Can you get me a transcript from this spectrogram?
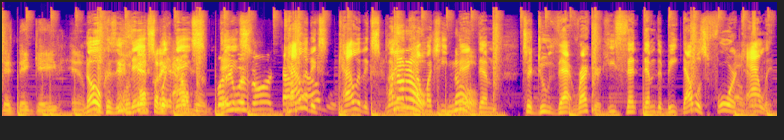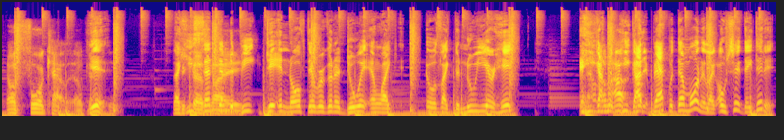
that they gave him. No, because It they was they, off of expl- the they, ex- album. but it was ex- on Khaled. Ex- Khaled explained No, no, how much he No. begged them to do that record. He sent them the beat. That was for Okay. Khaled. that was for Khaled. Okay. Yeah. Like he Because, sent them the beat, didn't know if they were gonna do it, and like it was like the New Year hit, and he I- got the, I- he got I- it back with them on it. Like, oh shit, they did it.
